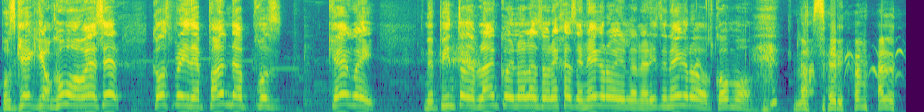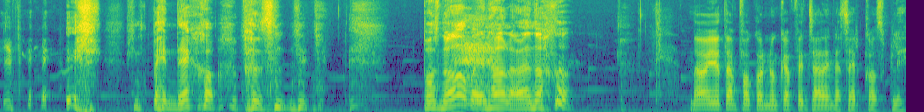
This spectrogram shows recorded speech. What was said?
Pues, ¿qué? ¿Cómo voy a hacer? Cosplay de panda, pues. ¿Qué, güey? ¿Me pinto de blanco y luego las orejas de negro y la nariz de negro? ¿Cómo? No sería mala idea. Pendejo. Pues, pues no, güey, no, la verdad no. No, yo tampoco nunca he pensado en hacer cosplay.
